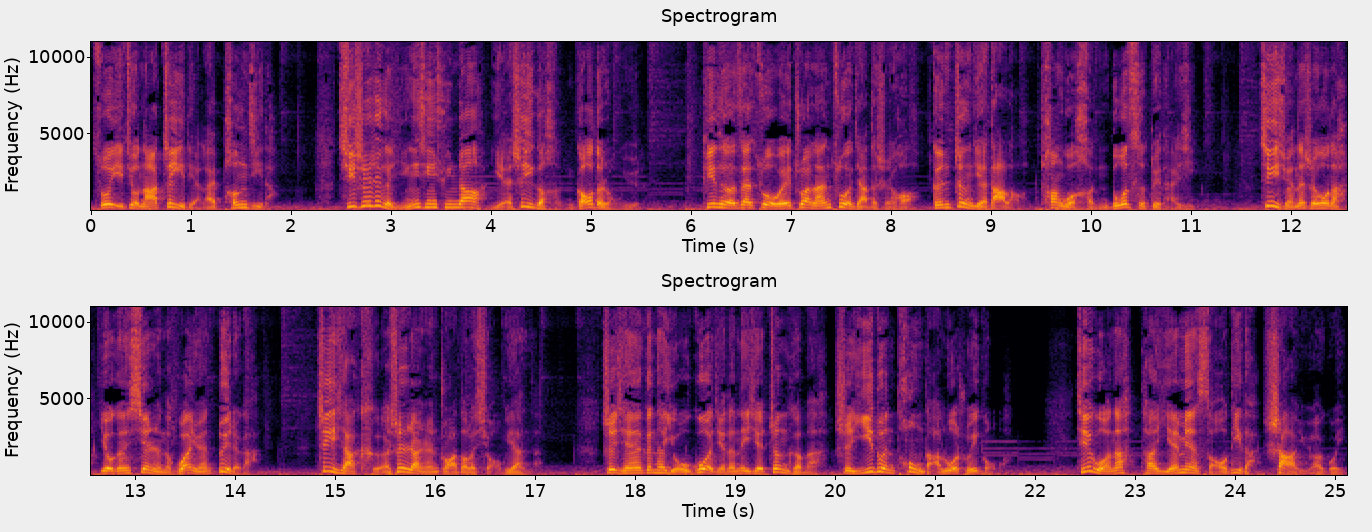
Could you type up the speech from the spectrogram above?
所以就拿这一点来抨击他。其实这个银星勋章啊，也是一个很高的荣誉了。皮特在作为专栏作家的时候，跟政界大佬唱过很多次对台戏。竞选的时候呢，又跟现任的官员对着干，这下可是让人抓到了小辫子。之前跟他有过节的那些政客们是一顿痛打落水狗啊，结果呢，他颜面扫地的铩羽而归，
